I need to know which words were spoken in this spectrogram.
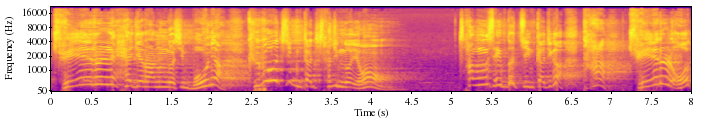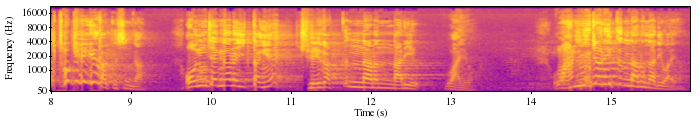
죄를 해결하는 것이 뭐냐? 그거 지금까지 찾은 거예요. 창세부터 지금까지가 다 죄를 어떻게 해결할 것인가? 언젠가는 이 땅에 죄가 끝나는 날이 와요. 완전히 끝나는 날이 와요.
